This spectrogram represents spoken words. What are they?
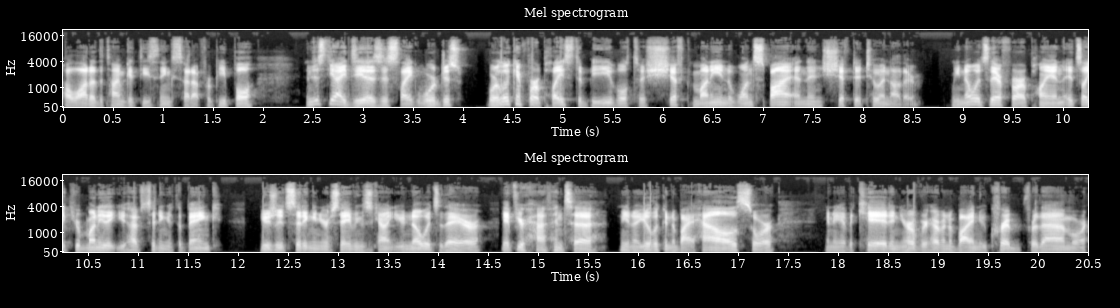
a lot of the time get these things set up for people. And just the idea is just like we're just we're looking for a place to be able to shift money into one spot and then shift it to another. We know it's there for our plan. It's like your money that you have sitting at the bank. Usually it's sitting in your savings account. You know it's there. If you're having to, you know, you're looking to buy a house or you know you have a kid and you're over having to buy a new crib for them or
